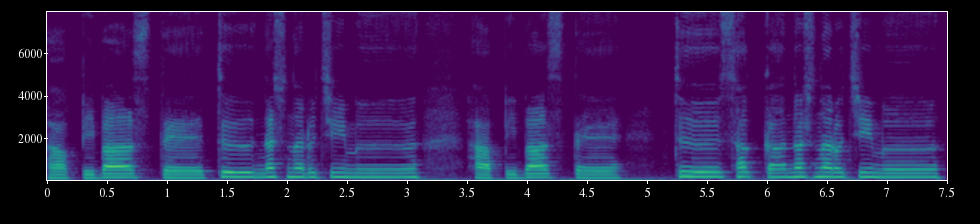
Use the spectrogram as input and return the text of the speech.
ハッピーバースデートゥーナショナルチームハッピーバースデートゥーサッカーナショナルチーム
